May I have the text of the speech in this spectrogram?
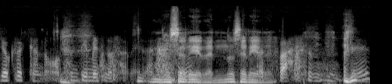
jo crec que no, els sentiments no s'hereden. No s'hereden, no s'hereden. Es fan, eh?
